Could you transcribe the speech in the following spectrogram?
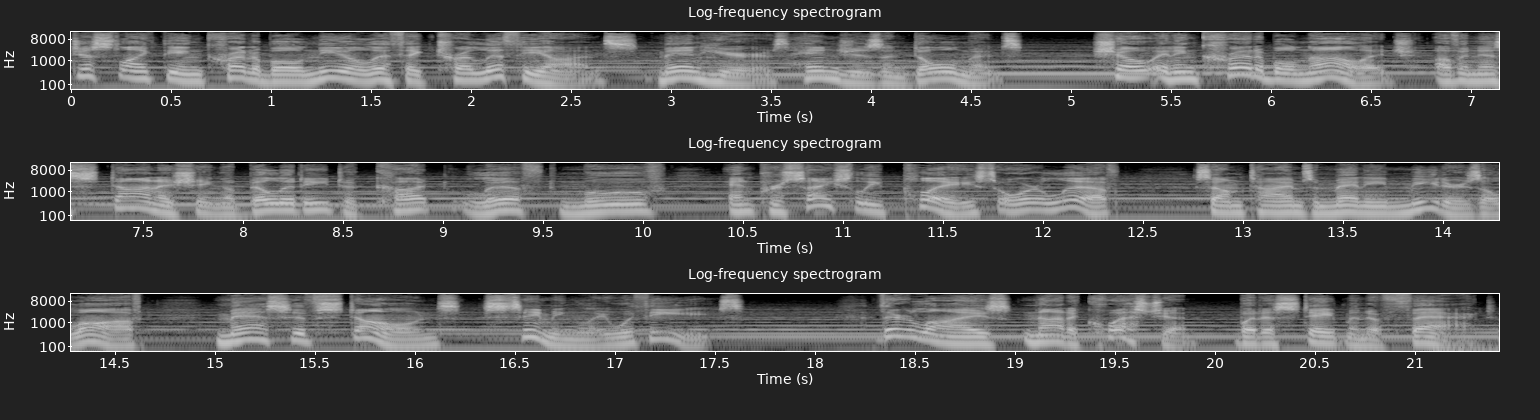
just like the incredible Neolithic trilithons, menhirs, henges, and dolmens, show an incredible knowledge of an astonishing ability to cut, lift, move, and precisely place or lift, sometimes many meters aloft, massive stones seemingly with ease. There lies not a question, but a statement of fact.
